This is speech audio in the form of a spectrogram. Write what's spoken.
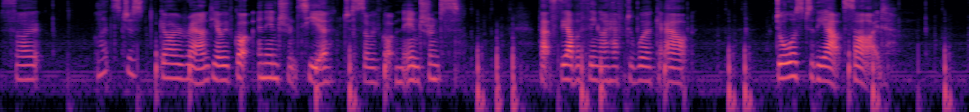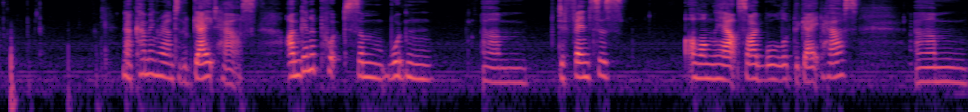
So let's just go around. Yeah, we've got an entrance here, just so we've got an entrance. That's the other thing I have to work out. Doors to the outside. Now coming around to the gatehouse, I'm going to put some wooden um, defences along the outside wall of the gatehouse. Um,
